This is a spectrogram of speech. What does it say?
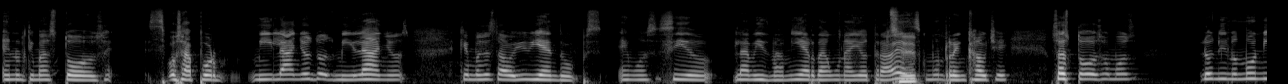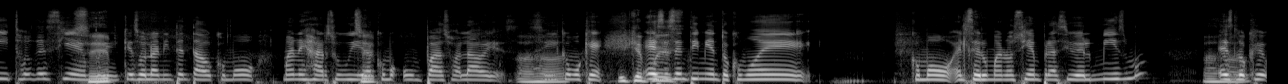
en últimas todos, o sea, por mil años, dos mil años que hemos estado viviendo, pues hemos sido la misma mierda una y otra vez. Sí. Es como un reencauche. O sea, todos somos los mismos monitos de siempre Sí. que solo han intentado como manejar su vida Sí. como un paso a la vez. Ajá. ¿sí? Como que y que ese pues, sentimiento como de como el ser humano siempre ha sido el mismo es lo que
